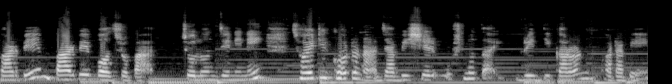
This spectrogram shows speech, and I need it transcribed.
বাড়বে বাড়বে বজ্রপাত। চলুন জেনে নেই ছয়টি ঘটনা যা বিশ্বের উষ্ণতায় বৃদ্ধি কারণ ঘটাবে।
